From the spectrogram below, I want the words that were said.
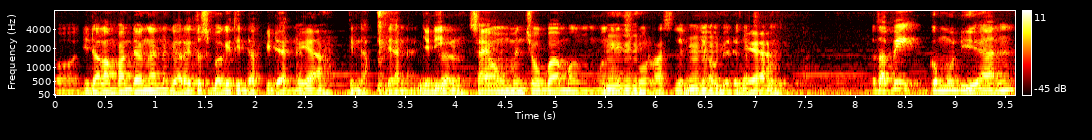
uh, di dalam pandangan negara itu sebagai tindak pidana ya. tindak pidana jadi betul. saya mau mencoba meng hmm. mengeksplorasi hmm. lebih jauh dengan ya. tetapi kemudian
